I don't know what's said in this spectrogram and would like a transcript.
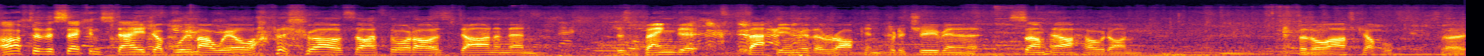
after the second stage, I blew my wheel up as well. So I thought I was done, and then just banged it back in with a rock and put a tube in, and it somehow held on for the last couple. So,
